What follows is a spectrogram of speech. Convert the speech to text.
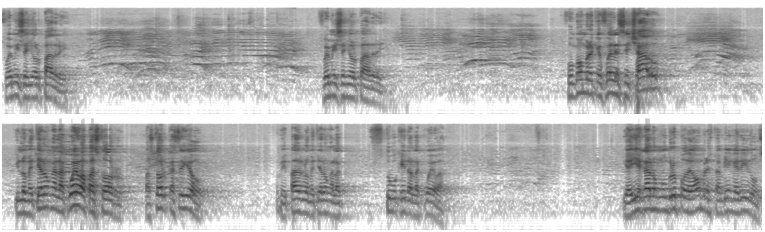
fue mi Señor Padre. Fue mi Señor Padre. Fue un hombre que fue desechado y lo metieron a la cueva, pastor. Pastor Castillo. Mi padre lo metieron a la tuvo que ir a la cueva. Y ahí llegaron un grupo de hombres también heridos.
